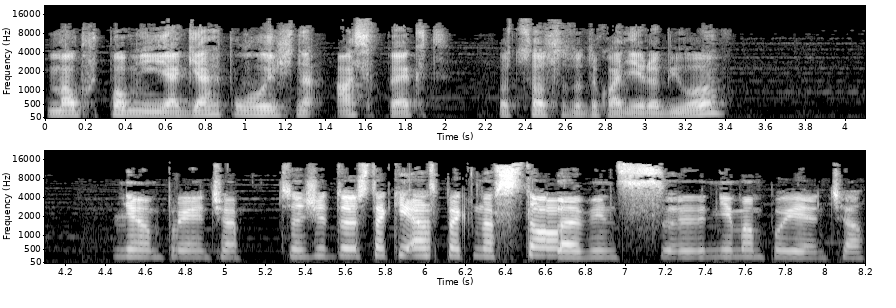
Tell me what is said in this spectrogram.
Mał przypomnij, jak ja powołuję się na aspekt, to co, co to dokładnie robiło? Nie mam pojęcia. W sensie to jest taki aspekt na stole, więc y, nie mam pojęcia.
